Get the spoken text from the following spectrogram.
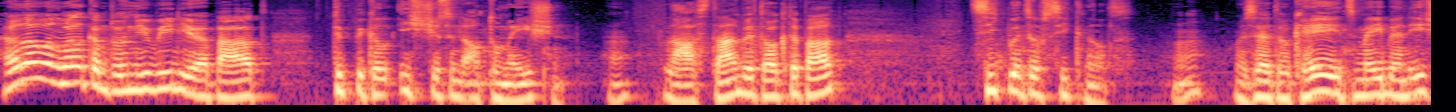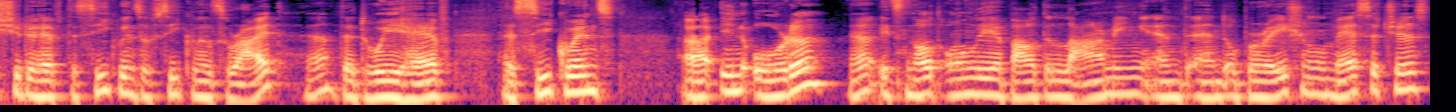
Hello and welcome to a new video about typical issues in automation. Last time we talked about sequence of signals. We said, okay, it's maybe an issue to have the sequence of signals right, yeah? that we have a sequence uh, in order. Yeah? It's not only about alarming and, and operational messages,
